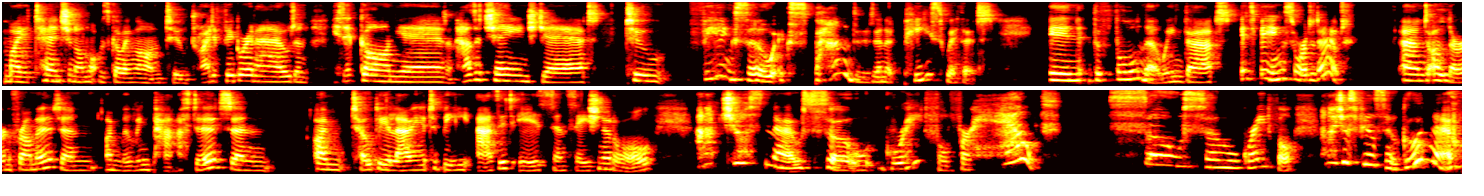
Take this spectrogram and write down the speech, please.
my attention on what was going on to try to figure it out and is it gone yet and has it changed yet to feeling so expanded and at peace with it in the full knowing that it's being sorted out and I'll learn from it and I'm moving past it and I'm totally allowing it to be as it is, sensation at all. And I'm just now so grateful for health. So, so grateful. And I just feel so good now.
